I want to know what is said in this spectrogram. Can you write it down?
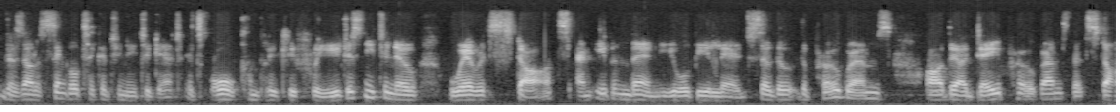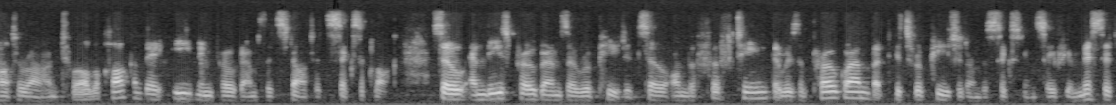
There's not a single ticket you need to get. It's all completely free. You just need to know where it starts, and even then, you will be led. So the, the programs are there are day programs that start around 12 o'clock, and there are evening programs that start at 6 o'clock. So, and these programs are repeated. So on the 15th, there is a program, but it's repeated on the 16th. So if you miss it,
